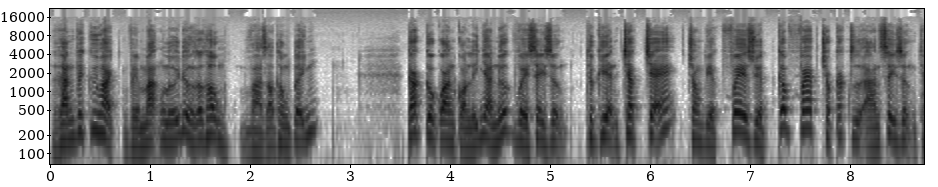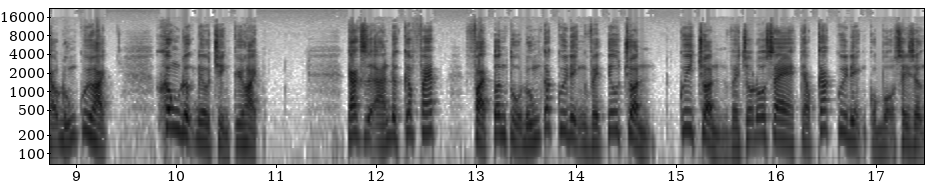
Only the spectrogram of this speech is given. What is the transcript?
gắn với quy hoạch về mạng lưới đường giao thông và giao thông tĩnh. Các cơ quan quản lý nhà nước về xây dựng thực hiện chặt chẽ trong việc phê duyệt cấp phép cho các dự án xây dựng theo đúng quy hoạch, không được điều chỉnh quy hoạch. Các dự án được cấp phép phải tuân thủ đúng các quy định về tiêu chuẩn, quy chuẩn về chỗ đỗ xe theo các quy định của Bộ Xây dựng.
